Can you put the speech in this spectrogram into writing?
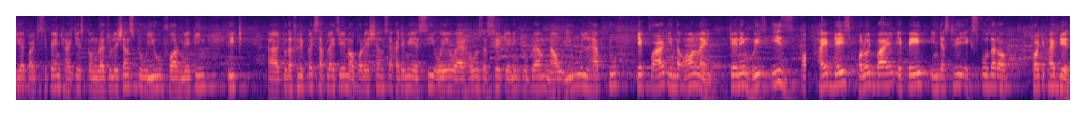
dear participant heartiest congratulations to you for making it uh, to the Flipkart Supply Chain Operations Academy SCOA Warehouse Associate Training Program. Now you will have to take part in the online training, which is of five days, followed by a paid industry exposure of 45 days.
